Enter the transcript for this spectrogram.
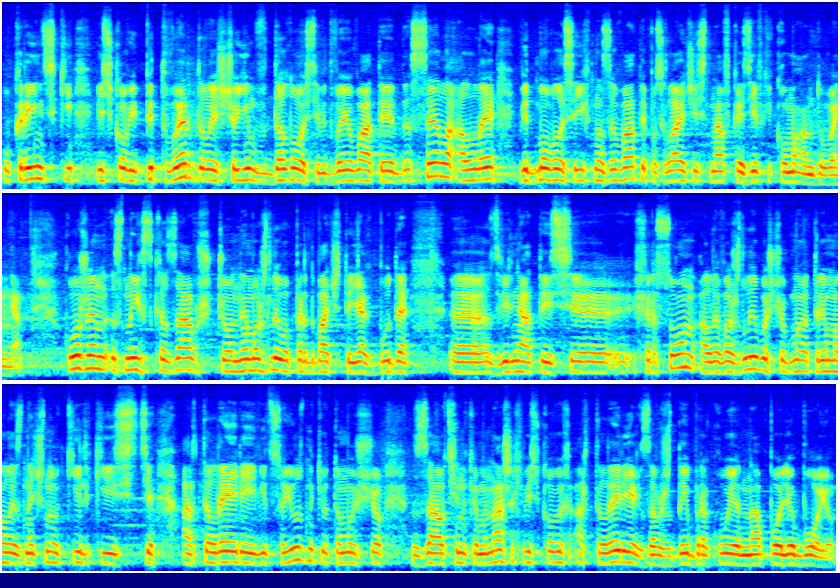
українські військові підтвердили, що їм вдалося відвоювати села, але відмовилися їх називати, посилаючись на вказівки командування. Кожен з них сказав, що неможливо передбачити, як буде е, звільнятись е, Херсон, але важливо, щоб ми отримали значну кількість артилерії від союзників, тому що за оцінками наших військових артилерії як завжди бракує на полі бою.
